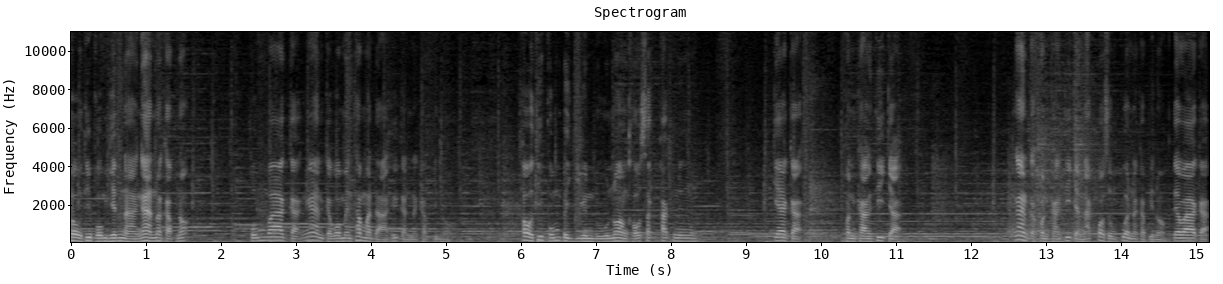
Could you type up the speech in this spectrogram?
เท่าที่ผมเห็นหนางานนะครับเนาะผมว่ากะงานกับว่ามันธรรมดาคือกันนะครับพี่น้องเท่าที่ผมไปยืนดูน้องเขาสักพักหนึงแกกะค่อนข้างที่จะ งานกับค่อนข้างที่จะนักพอสมควรนะครับพี่น้องแต่ว่ากะ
